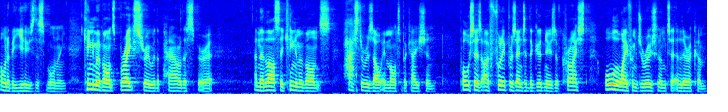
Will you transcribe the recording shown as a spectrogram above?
I want to be used this morning. Kingdom advance breaks through with the power of the Spirit. And then lastly, kingdom advance has to result in multiplication. Paul says, I've fully presented the good news of Christ all the way from Jerusalem to Illyricum.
